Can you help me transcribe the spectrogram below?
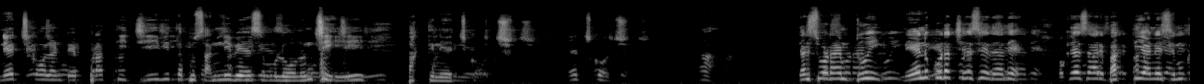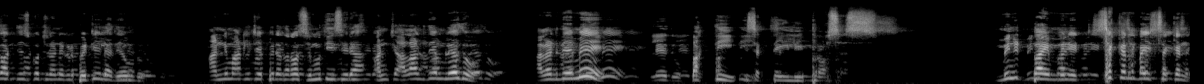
నేర్చుకోవాలంటే ప్రతి జీవితపు సన్నివేశంలో నుంచి భక్తి నేర్చుకోవచ్చు. నేర్చుకోవచ్చు. దట్స్ వాట్ ఐఎమ్ డూయింగ్ నేను కూడా చేసేది అదే. ఒకేసారి భక్తి అనే సిమ్ కార్డ్ తీసుకొచ్చి నన్ను ఇక్కడ పెట్టిలే దేవుడు. అన్ని మాటలు చెప్పిన తర్వాత సిమ్ తీసిరా. అని అలాంటిదేం లేదు. అలాంటిదేమీ? లేదు. భక్తి is a daily process minute by minute second by second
